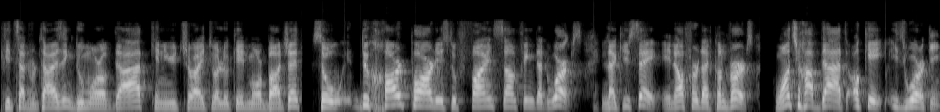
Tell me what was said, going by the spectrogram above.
If it's advertising do more of that. Can you try to allocate more budget? So the hard part is to find something that works. Like you say an offer that converts. Once you have that okay it's working.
